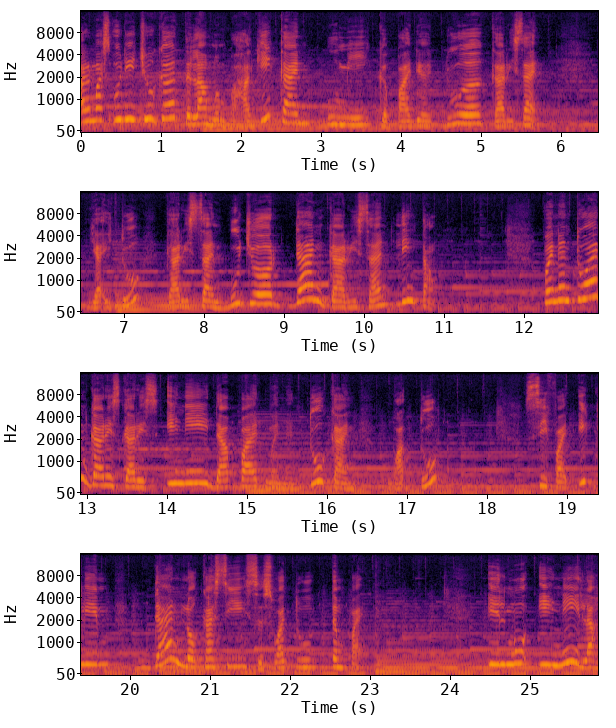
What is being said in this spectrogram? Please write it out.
Al-Mas'udi juga telah membahagikan bumi kepada dua garisan iaitu garisan bujur dan garisan lintang. Penentuan garis-garis ini dapat menentukan waktu sifat iklim dan lokasi sesuatu tempat. Ilmu inilah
